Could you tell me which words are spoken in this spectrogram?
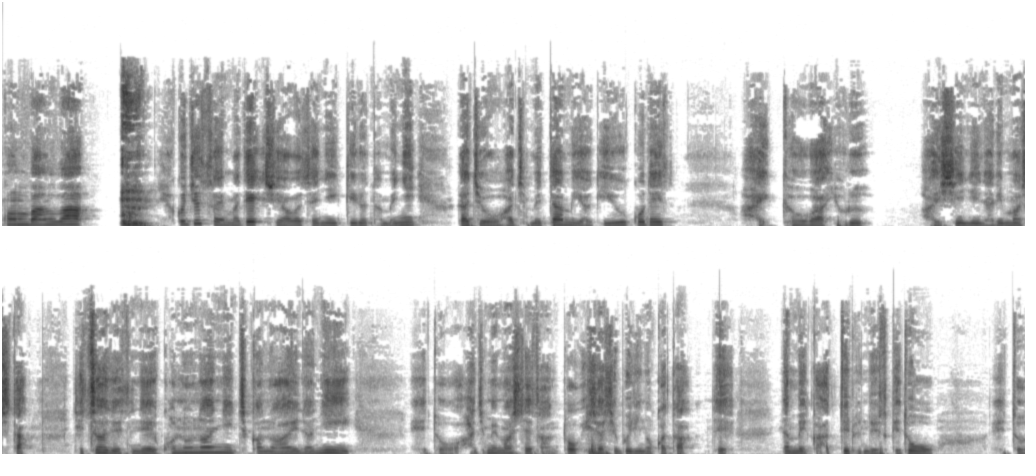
こんばんは。110歳まで幸せに生きるためにラジオを始めた宮城優子です。はい、今日は夜配信になりました。実はですね、この何日かの間に、えっ、ー、と、はじめましてさんと久しぶりの方で何名か会ってるんですけど、えっ、ー、と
